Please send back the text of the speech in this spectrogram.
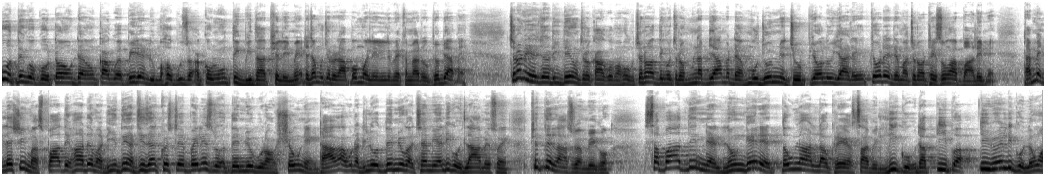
ကိုယ့်အသင်းကိုကိုတောင်းတန်ကာကွယ်ပေးတဲ့လူမဟုတ်ဘူးဆိုတော့အကုန်လုံးသိပြီးသားဖြစ်လိမ့်မယ်ဒါကြောင့်မို့ကျွန်တော်ဒါပုံမှန်လေးလေးပဲခင်ဗျားတို့ပြောပြမယ် ကျွန်တော်အနေနဲ့ကျွန်တော်ဒီအသင်းကိုကျွန်တော်ကာကွယ်မှာမဟုတ်ဘူးကျွန်တော်အသင်းကိုကျွန်တော်နှစ်ပြားမတန်မှုကျိုးမြစ်ကျိုးပြောလို့ရတယ်ပြောတဲ့တဲမှာကျွန်တော်ထိတ်ဆုံးကပါလိမ့်မယ်ဒါပေမဲ့လက်ရှိမှာ Spa အသင်းဟာတဲ့မှာဒီအသင်းကဂျီဇန် Crystal Palace လို့အသင်းမျိုးကိုတော့ရှုံးနေဒါကခုနဒီလိုအသင်းမျိုးက Champion League ကိုလာမယ်ဆိုရင်ဖြစ်တင်လားဆိုတဲ့မေးခွန်းစပါးအသင်းနဲ့လွန်ခဲ့တဲ့3လလောက်ခရဲစပြီးလိကိုဒါပြည်ပပြည်တွင်းလိကိုလုံးဝ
